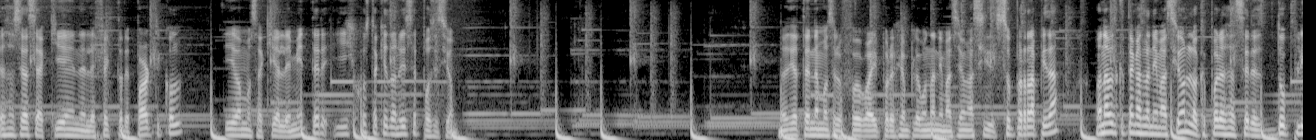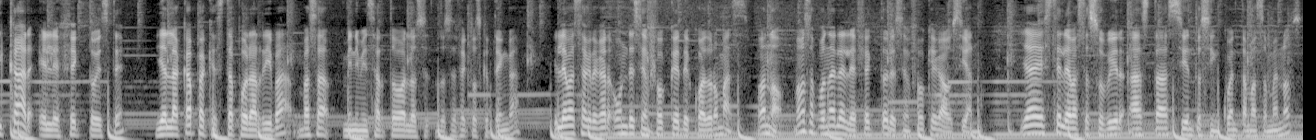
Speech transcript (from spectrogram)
Eso se hace aquí en el efecto de particle. Y vamos aquí al emitter y justo aquí donde dice posición. Ya tenemos el fuego ahí, por ejemplo, una animación así súper rápida. Una vez que tengas la animación, lo que puedes hacer es duplicar el efecto este. Y a la capa que está por arriba vas a minimizar todos los, efectos que tenga. Y le vas a agregar un desenfoque de cuadro más. O no, vamos a ponerle el efecto desenfoque gaussiano. Ya este le vas a subir hasta 150 más o menos.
